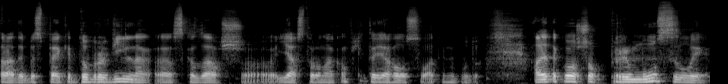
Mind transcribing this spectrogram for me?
Ради безпеки добровільно е, сказав, що я сторона конфлікту, я голосувати не буду. Але такого, що примусили.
